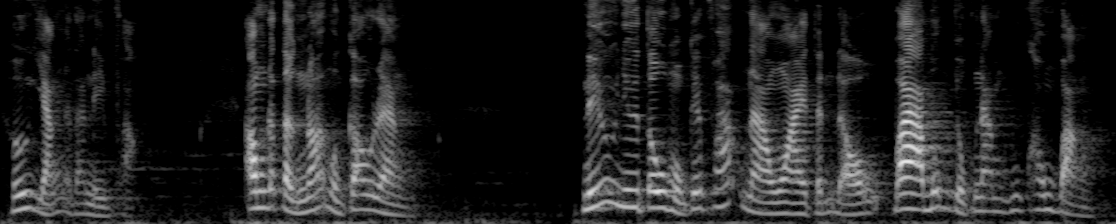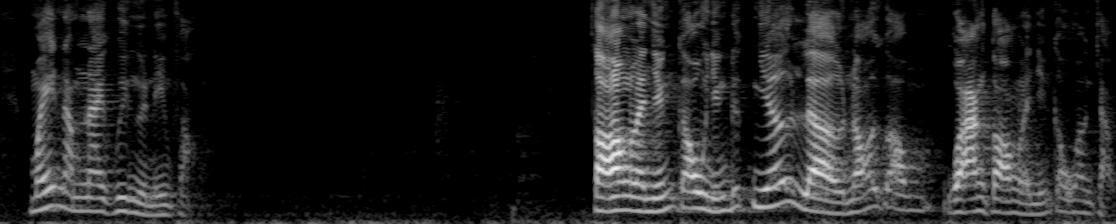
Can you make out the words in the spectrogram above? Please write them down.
hướng dẫn người ta niệm phật. Ông đã từng nói một câu rằng, nếu như tu một cái pháp nào ngoài tịnh độ, ba bốn chục năm cũng không bằng, mấy năm nay khuyên người niệm phật toàn là những câu những đức nhớ, lời nói của ông hoàn toàn là những câu quan trọng.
